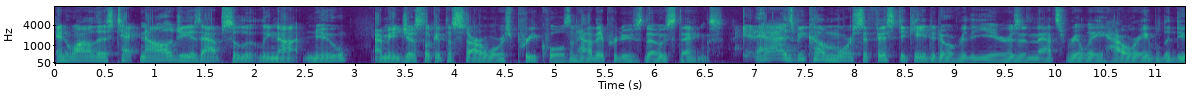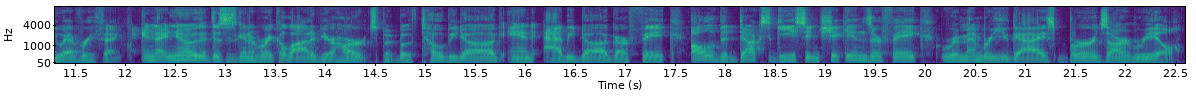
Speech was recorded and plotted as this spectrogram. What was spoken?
And while this technology is absolutely not new, I mean, just look at the Star Wars prequels and how they produce those things. It has become more sophisticated over the years, and that's really how we're able to do everything. And I know that this is going to break a lot of your hearts, but both Toby Dog and Abby Dog are fake. All of the ducks, geese, and chickens are fake. Remember, you guys, birds aren't real.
